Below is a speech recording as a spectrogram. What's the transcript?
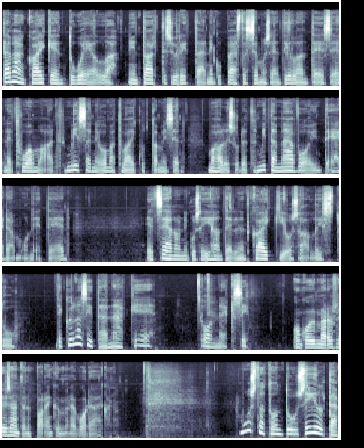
tämän kaiken tuella niin tarvitsisi yrittää niin kuin päästä sellaiseen tilanteeseen, että huomaa, että missä ne omat vaikuttamisen mahdollisuudet, että mitä mä voin tehdä mun eteen. Että sehän on niin kuin se ihanteellinen, että kaikki osallistuu. Ja kyllä sitä näkee, onneksi. Onko ymmärrys lisääntynyt parinkymmenen vuoden aikana? Musta tuntuu siltä,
